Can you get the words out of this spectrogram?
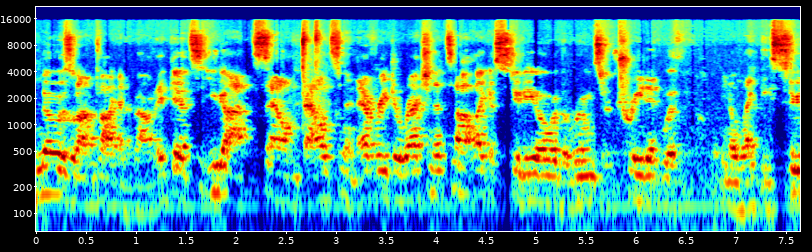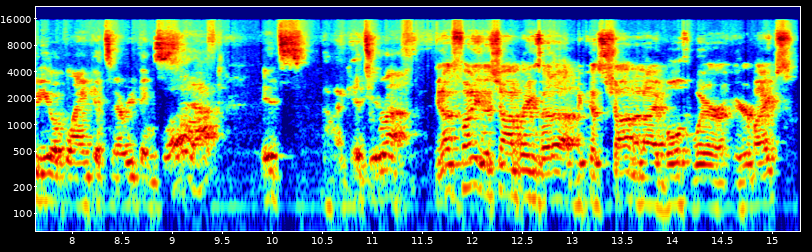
knows what I'm talking about. It gets you got sound bouncing in every direction. It's not like a studio where the rooms are treated with you know like these studio blankets and everything's What? soft. It's it's rough. You know, it's funny that Shawn brings that up because Shawn and I both wear ear mics,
